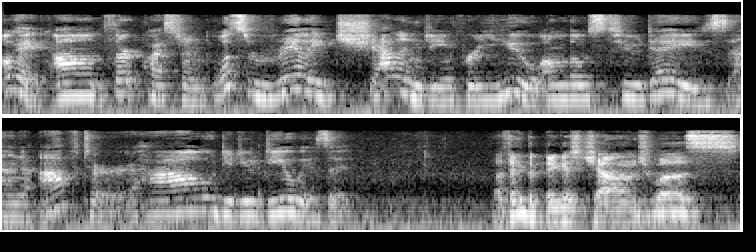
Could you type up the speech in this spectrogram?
Okay, um, third question. What's really challenging for you on those two days and after? How did you deal with it? I think the biggest challenge was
